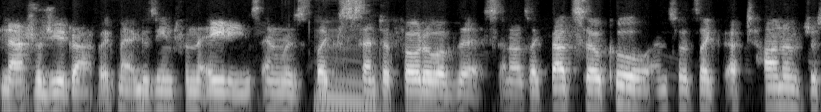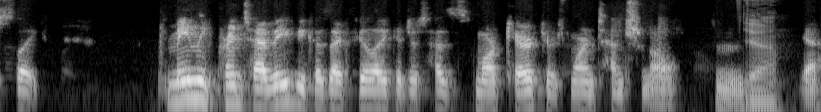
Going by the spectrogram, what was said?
National Geographic magazine from the 80s and was like mm. sent a photo of this. And I was like, that's so cool. And so it's like a ton of just like mainly print heavy because I feel like it just has more characters, more intentional. Mm. Yeah. Yeah.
